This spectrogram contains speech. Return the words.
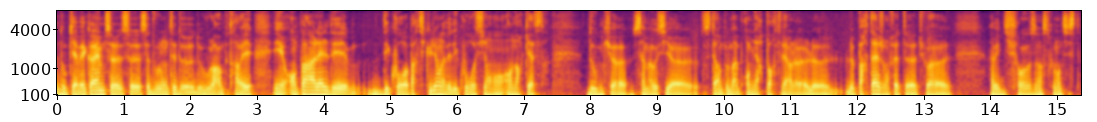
Donc il y avait quand même cette volonté de, vouloir un peu travailler. Et en parallèle des, des cours particuliers, on avait des cours aussi en, orchestre. Donc euh, ça m'a aussi, euh, c'était un peu ma première porte vers le, le, le partage en fait, tu vois, avec différents instrumentistes.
